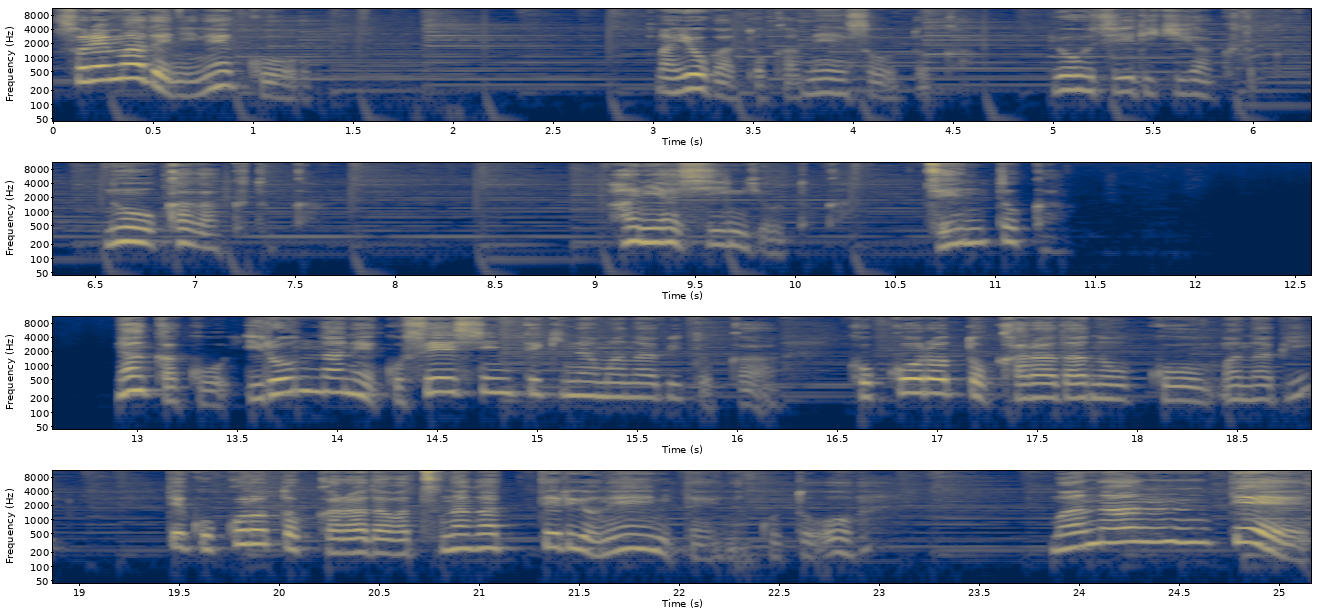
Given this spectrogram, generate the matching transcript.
それまでにねこう、まあ、ヨガとか瞑想とか幼児力学とか脳科学とか般若心経とか禅とかなんかこういろんなねこう精神的な学びとか心と体のこう学びで心と体はつながってるよねみたいなことを学んで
